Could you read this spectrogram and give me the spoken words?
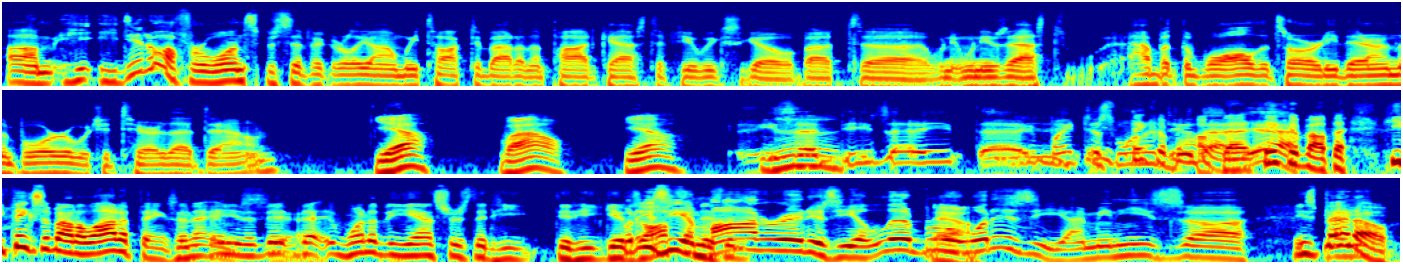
Um, he, he did offer one specific early on. We talked about on the podcast a few weeks ago about uh, when, when he was asked, "How about the wall that's already there on the border? Would you tear that down?" Yeah. Wow. Yeah. He said he said he, uh, he might just want to do about that. Think about that. He thinks about a lot of things, and that- thinks, that- that- yeah. one of the answers that he that he gives. But is he a moderate? Is he a liberal? Yeah. What is he? I mean, he's uh, He's Beto. you-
